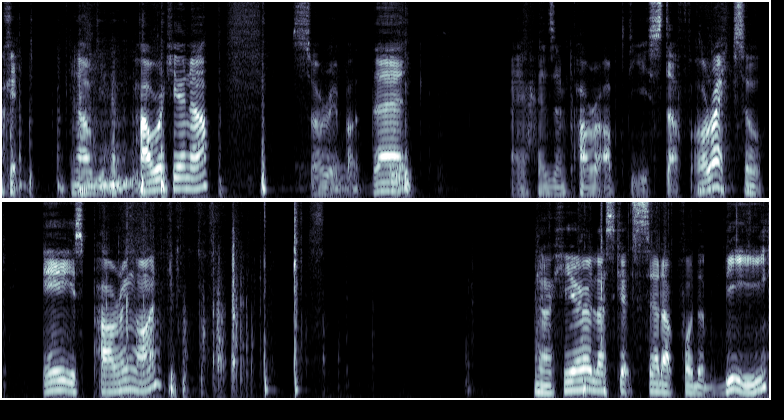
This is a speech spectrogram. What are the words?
Okay, now we have power here now. Sorry about that. I hasn't power up the stuff. All right, so A is powering on. Now here, let's get set up for the B.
